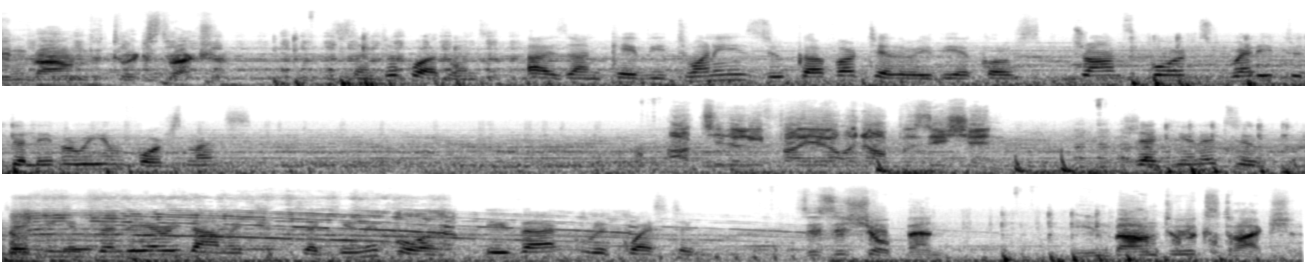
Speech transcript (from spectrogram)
Inbound to extraction. Center quadrant. Eyes on KV-20 Zukov artillery vehicles. Transports ready to deliver reinforcements. Artillery fire on our position. Check unit 2. Taking incendiary damage. Check unit 4. Evac requested. This is Chopin. Inbound to extraction.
